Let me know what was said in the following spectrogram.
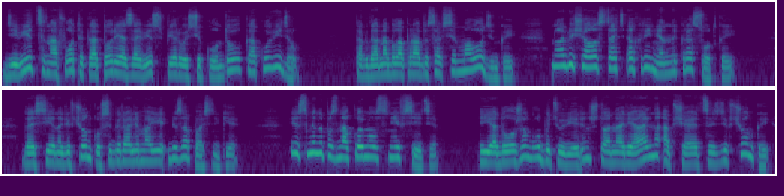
Девица, на фото которой я завис в первую секунду, как увидел. Тогда она была, правда, совсем молоденькой, но обещала стать охрененной красоткой. Досье на девчонку собирали мои безопасники. И смена познакомилась с ней в сети — и я должен был быть уверен, что она реально общается с девчонкой,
